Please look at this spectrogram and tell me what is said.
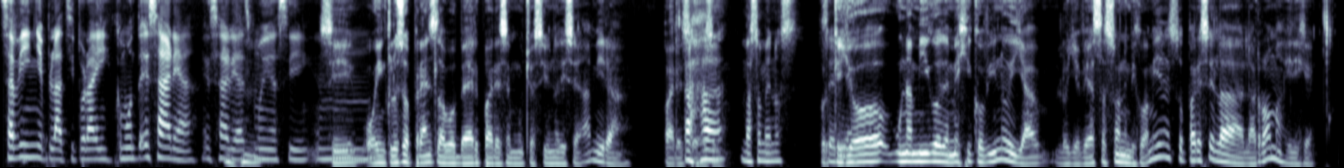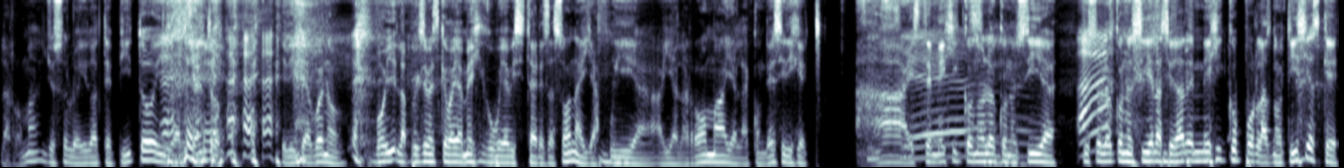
Savigne-Platz y por ahí, como esa área, esa área es muy así. Sí, Mm. o incluso Prenzlauer Berg parece mucho así. Uno dice, ah, mira, parece Ajá, eso. más o menos. Porque sería. yo, un amigo de México vino y ya lo llevé a esa zona y me dijo, ah, mira, esto parece la, la Roma. Y dije, ¿la Roma? Yo solo he ido a Tepito y al centro. y dije, bueno, voy, la próxima vez que vaya a México voy a visitar esa zona. Y ya fui a, ahí a la Roma y a la Condesa y dije, ah, este México no lo conocía. Yo solo conocía la Ciudad de México por las noticias que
